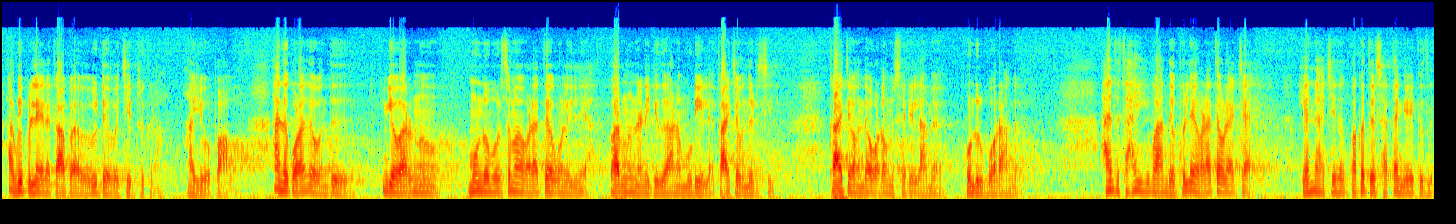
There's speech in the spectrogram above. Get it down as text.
அப்படி பிள்ளைகளை காப்பா வீட்டை வச்சிட்ருக்குறான் ஐயோ பாவம். அந்த குழந்தை வந்து இங்கே வரணும். மூன்று வருஷமாக வளர்த்தவங்களும் இல்லையா? வரணும்னு நினைக்குது ஆனால் முடியல. காய்ச்சல் வந்துடுச்சு. காய்ச்சல் வந்தால் உடம்பு சரியில்லாமல் கொண்டுட்டு போகிறாங்க அந்த தாய்க்கு பா- அந்த பிள்ளையை வளர்த்த விளையாச்சா என்னாச்சு? இந்த பக்கத்தில் சத்தம் கேட்குது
